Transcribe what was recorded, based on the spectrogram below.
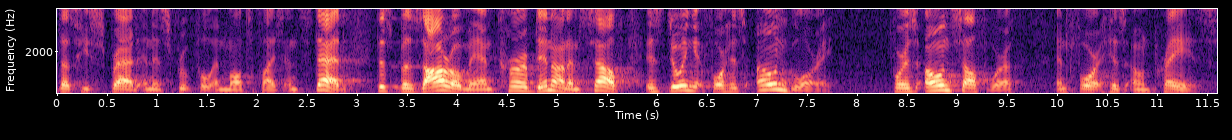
does he spread and is fruitful and multiplies. Instead, this bizarro man, curved in on himself, is doing it for his own glory, for his own self worth and for his own praise.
